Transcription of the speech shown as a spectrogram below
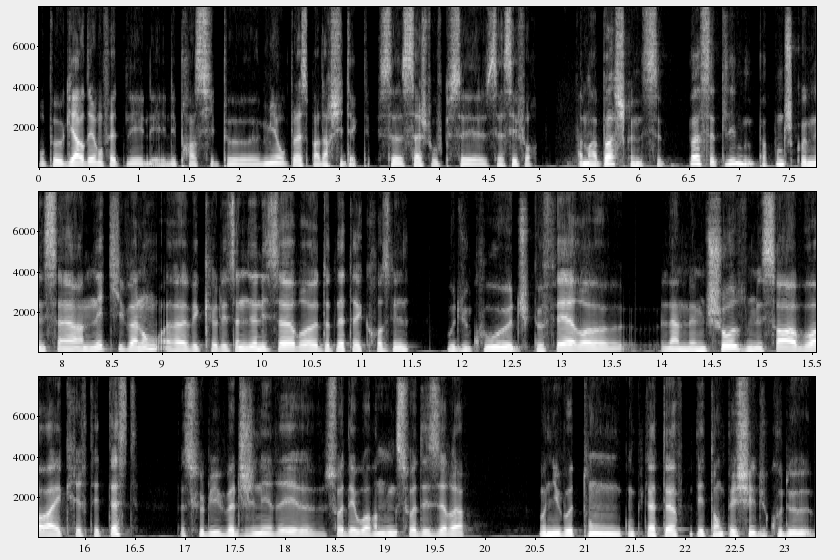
On peut garder en fait les, les, principes euh, mis en place par l'architecte. Ça, ça, je trouve que c'est assez fort. À ma part, je connaissais pas cette ligne. Par contre, je connaissais un équivalent euh, avec les analyseurs .NET avec Roslyn, où du coup, tu peux faire la même chose, mais sans avoir à écrire tes tests, parce que lui, il va te générer soit des warnings, soit des erreurs au niveau de ton compilateur et t'empêcher du coup de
